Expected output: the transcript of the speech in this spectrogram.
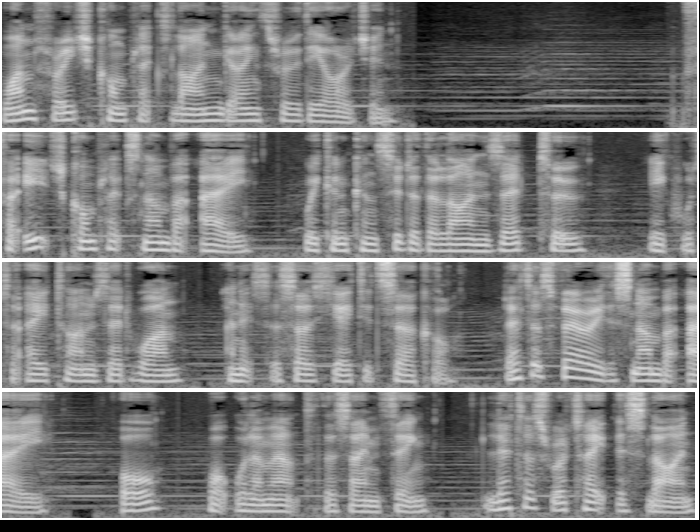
one for each complex line going through the origin. For each complex number a, we can consider the line z2 equal to a times z1 and its associated circle. Let us vary this number a, or, what will amount to the same thing, let us rotate this line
